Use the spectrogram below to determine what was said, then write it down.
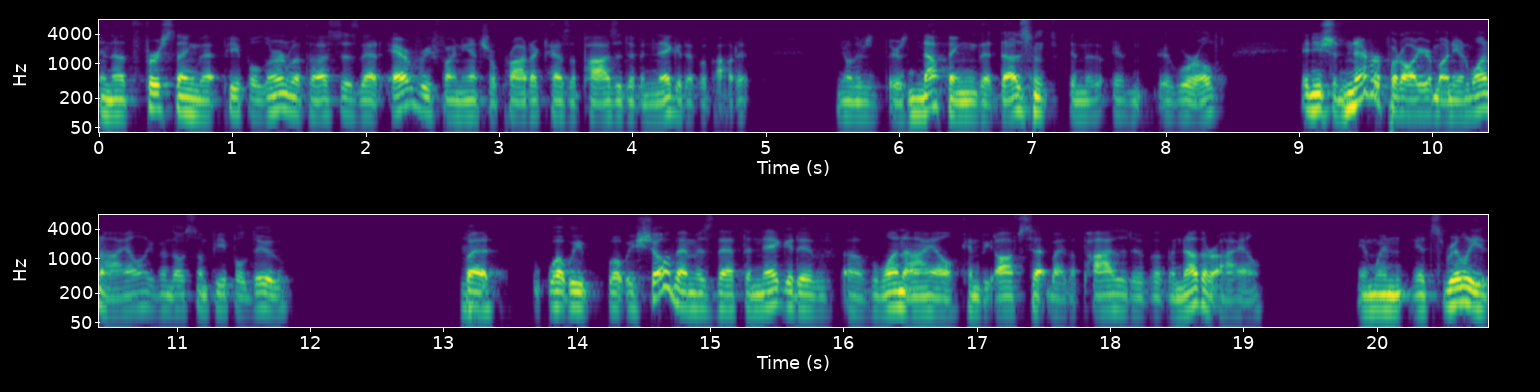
And the first thing that people learn with us is that every financial product has a positive and negative about it. You know, there's there's nothing that doesn't in the in the world. And you should never put all your money in one aisle, even though some people do. Mm-hmm. But what we what we show them is that the negative of one aisle can be offset by the positive of another aisle. And when it's really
